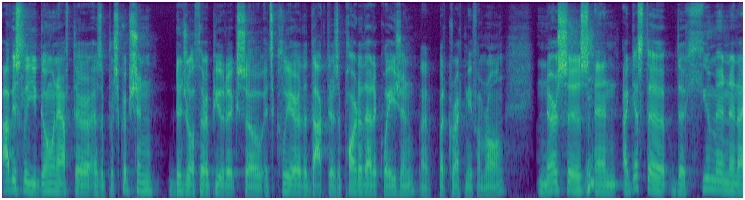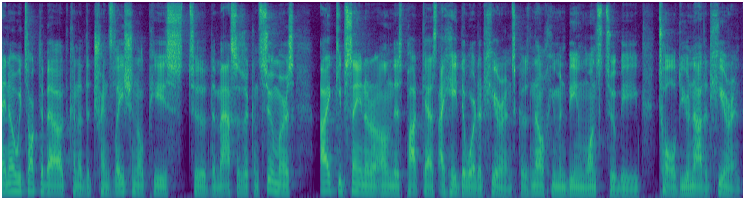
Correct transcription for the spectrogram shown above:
Obviously, you're going after as a prescription digital therapeutic, so it's clear the doctor is a part of that equation. Uh, but correct me if I'm wrong. Nurses mm-hmm. and I guess the the human and I know we talked about kind of the translational piece to the masses or consumers. I keep saying it on this podcast. I hate the word adherence because no human being wants to be told you're not adherent.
